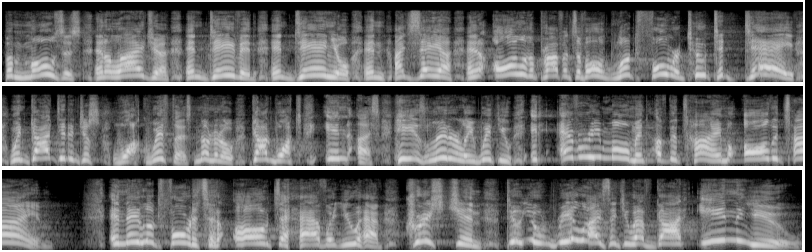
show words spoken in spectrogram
But Moses and Elijah and David and Daniel and Isaiah and all of the prophets of old looked forward to today when God didn't just walk with us. No, no, no. God walked in us. He is literally with you at every moment of the time, all the time. And they looked forward and said, Oh, to have what you have. Christian, do you realize that you have God in you?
